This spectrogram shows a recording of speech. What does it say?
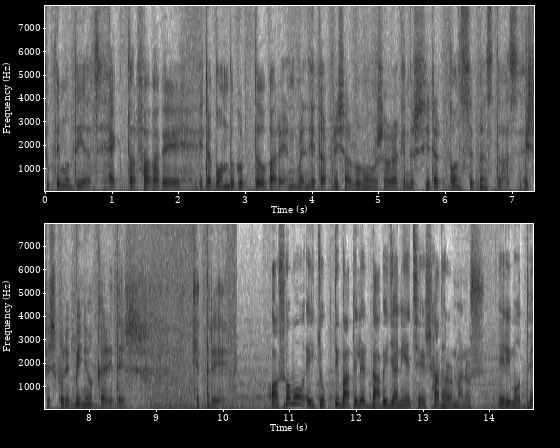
চুক্তির মধ্যেই আছে। একতরফাভাবে এটা বন্ধ করতেও পারেন মানে যেহেতু আপনি সার্বভৌম সরকার কিন্তু সেটার কনসিকুয়েন্স তো আছে, বিশেষ করে বিনিয়োগকারীদের ক্ষেত্রে। অসম এই চুক্তি বাতিলের দাবি জানিয়েছে সাধারণ মানুষ। এরই মধ্যে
